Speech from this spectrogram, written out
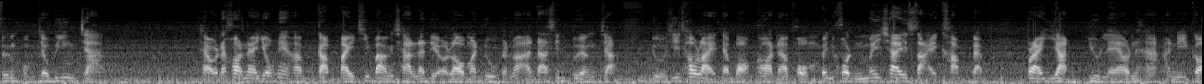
ซึ่งผมจะวิ่งจากแถวนครนายกเนี่ยครับกลับไปที่บางชันแล้วเดี๋ยวเรามาดูกันว่าอัตราสิ้นเปลืองจะอยู่ที่เท่าไหร่แต่บอกก่อนนะผมเป็นคนไม่ใช่สายขับแบบประหยัดอยู่แล้วนะฮะอันนี้ก็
